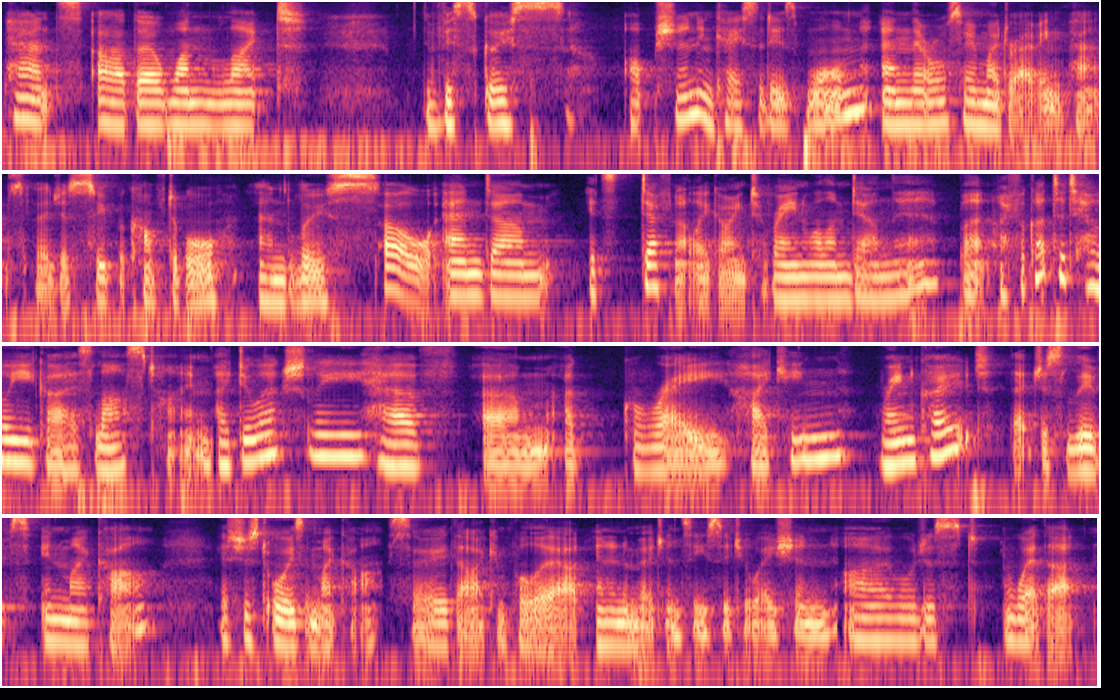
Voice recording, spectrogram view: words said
pants are the one light viscose option in case it is warm and they're also my driving pants they're just super comfortable and loose. Oh and um, it's definitely going to rain while I'm down there but I forgot to tell you guys last time I do actually have um, a grey hiking raincoat that just lives in my car. It's just always in my car so that I can pull it out in an emergency situation I will just wear that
